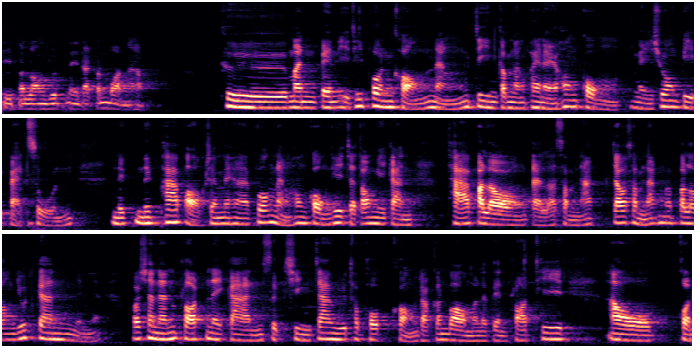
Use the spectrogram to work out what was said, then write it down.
ทีประลองยุทธในดราก้อนบอลนะครับ คือมันเป็นอิทธิพลของหนังจีนกำลังภายในฮ่องกงในช่วงปี 80 นึกนึกภาพออกใช่ไหมฮะ พวกหนังฮ่องกงที่จะต้องมีการท้าประลองแต่ละสำนัก เจ้าสำนักมาประลองยุทธกันอย่างเงี้ย เพราะฉะนั้นพล็อตในการศึกชิงเจ้ายุทธภพของด r a ก o n นบอลมันเลยเป็นพล็อตที่เอาคน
